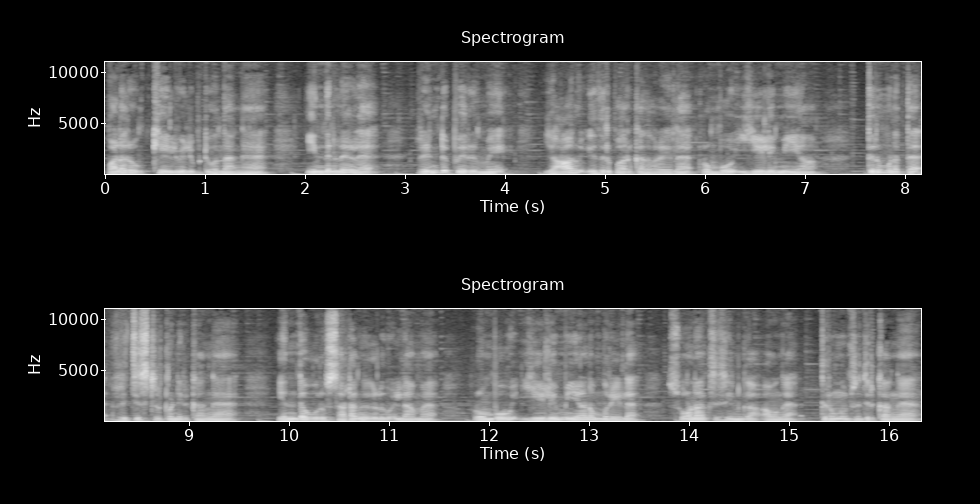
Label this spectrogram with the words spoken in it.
பலரும் கேள்வி எழுப்பிட்டு வந்தாங்க. இந்த நிலையில் ரெண்டு பேருமே யாரும் எதிர்பார்க்காத வகையில் ரொம்ப எளிமையாக திருமணத்தை ரிஜிஸ்டர் பண்ணியிருக்காங்க. எந்த ஒரு சடங்குகளும் இல்லாமல் ரொம்பவும் எளிமையான முறையில் சோனாக்சி சின்ஹா அவங்க திருமணம் செஞ்சுருக்காங்க.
